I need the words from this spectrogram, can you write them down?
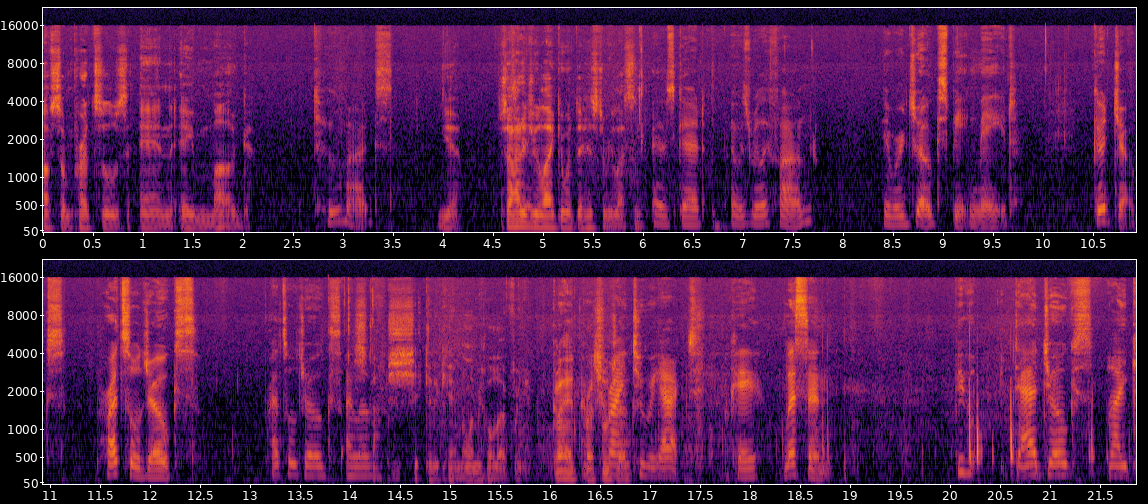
of some pretzels and a mug. Two mugs. Yeah. So how did you like it with the history lesson? It was good. It was really fun. There were jokes being made. Good jokes. Pretzel jokes. Pretzel jokes. I love Stop shaking the camera. Let me hold that for you. Go ahead, Pretzel I'm trying joke. to react. Okay, listen. People dad jokes like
